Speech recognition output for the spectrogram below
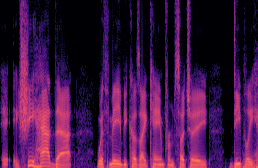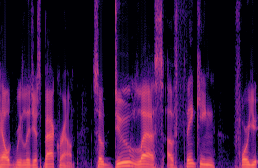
it, it- she had that with me because I came from such a deeply held religious background. So do less of thinking for you,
